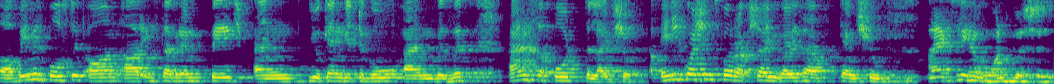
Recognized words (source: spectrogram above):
uh, we will post it on our Instagram page, and you can get to go and visit and support the live show. Any questions for Raksha? You guys have can shoot. I actually have one question.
